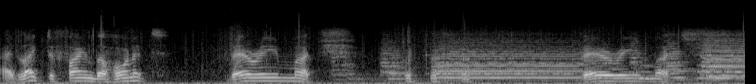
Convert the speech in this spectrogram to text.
I'd like to find the Hornet very much. very much.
